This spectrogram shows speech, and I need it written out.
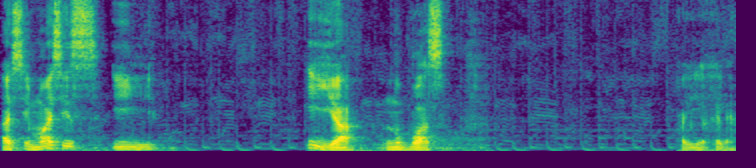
Асимасис и... И я, Нубас. Поехали.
